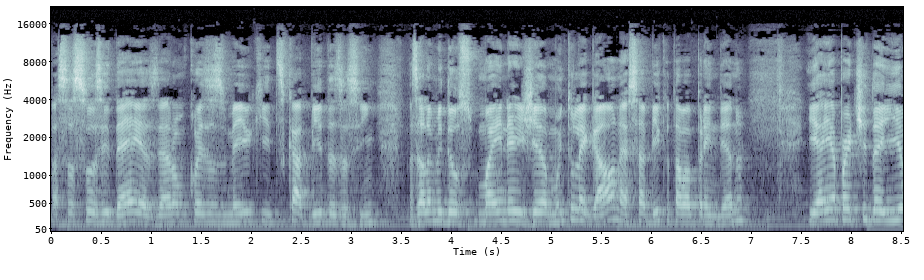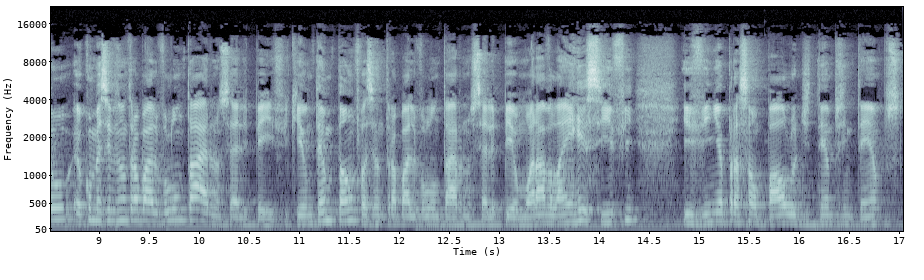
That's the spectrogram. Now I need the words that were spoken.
essas suas ideias eram coisas meio que descabidas assim, mas ela me deu uma energia muito legal, né, sabia que eu estava aprendendo e aí, a partir daí, eu, eu comecei a fazer um trabalho voluntário no CLP. E fiquei um tempão fazendo trabalho voluntário no CLP. Eu morava lá em Recife e vinha para São Paulo de tempos em tempos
